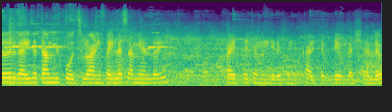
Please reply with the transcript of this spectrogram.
तर गाईज आता आम्ही पोचलो आणि पहिलाच आम्ही आलोय पायथ्याच्या मंदिरात म्हणजे खालच्या देवलाशी आलो.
